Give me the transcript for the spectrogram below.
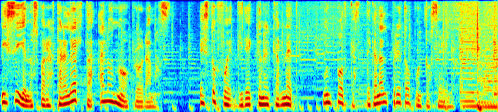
Y síguenos para estar alerta a los nuevos programas. Esto fue Directo en el Carnet, un podcast de canalpreto.cl.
